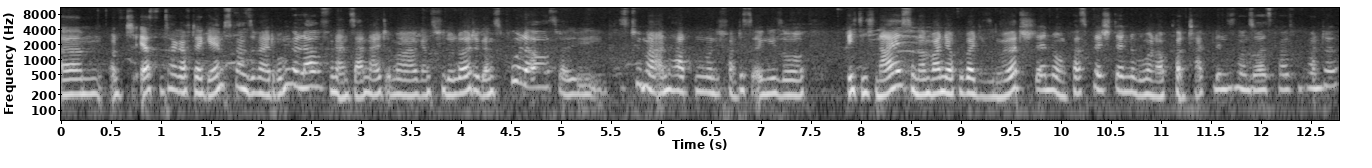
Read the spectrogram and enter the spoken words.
Ähm, und ersten Tag auf der Gamescom sind wir halt rumgelaufen und dann sahen halt immer ganz viele Leute ganz cool aus, weil die Kostüme anhatten und ich fand das irgendwie so richtig nice. Und dann waren ja auch überall diese Merch-Stände und Cosplay-Stände, wo man auch Kontaktlinsen und sowas kaufen konnte.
